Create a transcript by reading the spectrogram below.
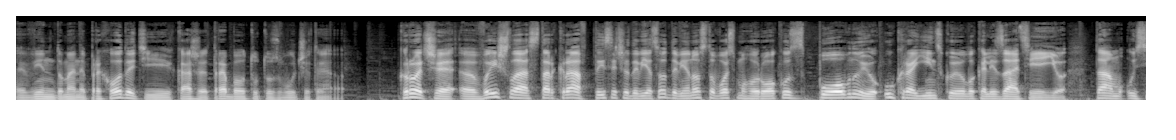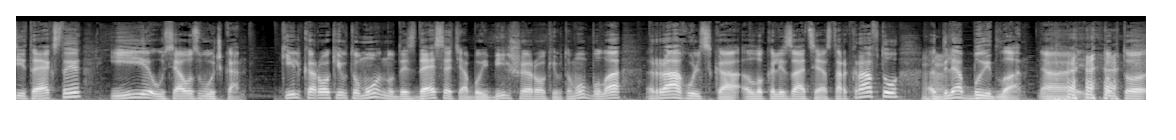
Він до мене приходить і каже, треба отут озвучити. Коротше, е, вийшла StarCraft 1998 року з повною українською локалізацією. Там усі тексти і уся озвучка. Кілька років тому, ну десь 10 або й більше років тому, була рагульська локалізація Старкрафту Мгм. для бидла. Е, тобто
